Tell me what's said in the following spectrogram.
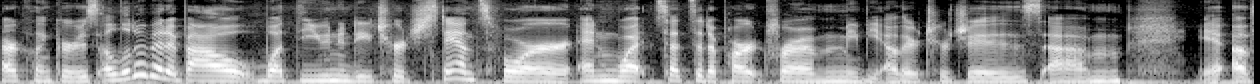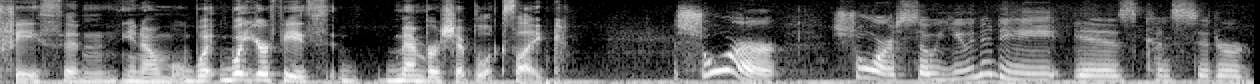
our clinkers, a little bit about what the Unity Church stands for and what sets it apart from maybe other churches um, of faith, and you know what what your faith membership looks like? Sure, Sure. So unity is considered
